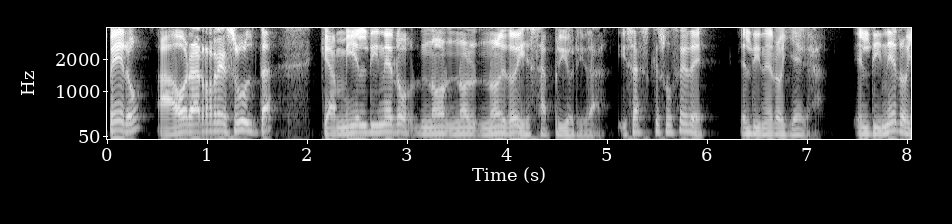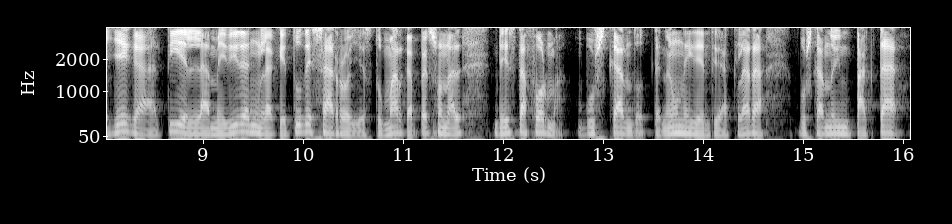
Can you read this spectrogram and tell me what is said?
pero ahora resulta que a mí el dinero no, no, no le doy esa prioridad. ¿Y sabes qué sucede? El dinero llega. El dinero llega a ti en la medida en la que tú desarrolles tu marca personal de esta forma, buscando tener una identidad clara, buscando impactar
